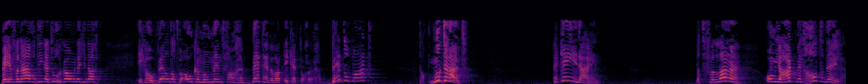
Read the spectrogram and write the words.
Ben je vanavond hier naartoe gekomen dat je dacht, ik hoop wel dat we ook een moment van gebed hebben, want ik heb toch een gebed op mijn hart? Dat moet eruit. Herken je daarin? Dat verlangen om je hart met God te delen.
